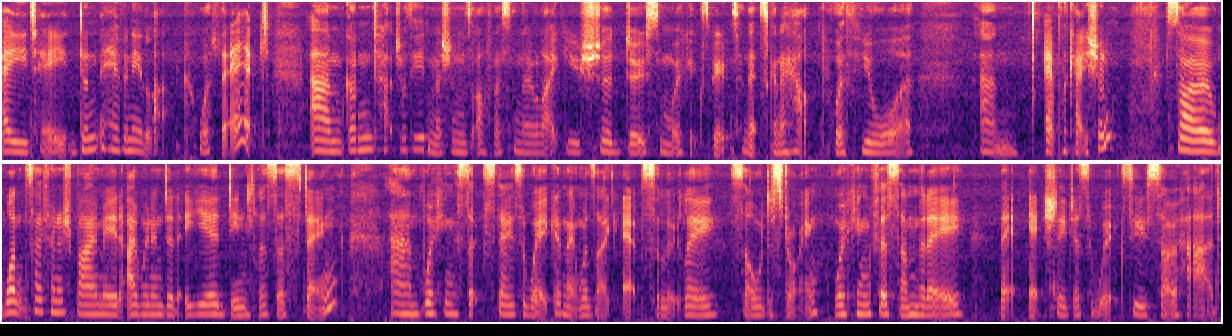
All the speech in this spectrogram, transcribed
AUT, didn't have any luck with that. Um, got in touch with the admissions office and they were like, you should do some work experience and that's going to help with your um, application. So once I finished biomed, I went and did a year dental assisting. Um, working six days a week, and that was like absolutely soul destroying. Working for somebody that actually just works you so hard.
